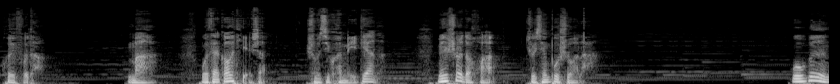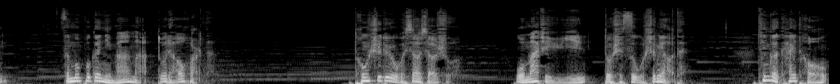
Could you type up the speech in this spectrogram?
回复道：“妈，我在高铁上，手机快没电了，没事的话就先不说了。”我问：“怎么不跟你妈妈多聊会儿呢？”同事对我笑笑说：“我妈这语音都是四五十秒的，听个开头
